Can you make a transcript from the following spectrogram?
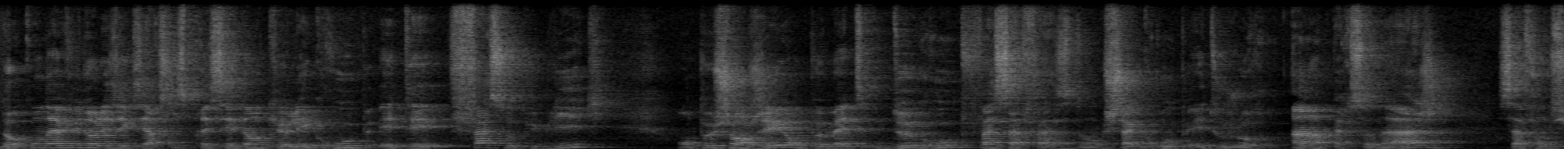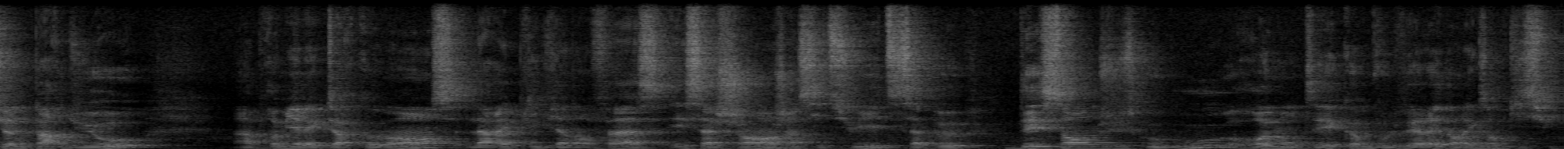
Donc on a vu dans les exercices précédents que les groupes étaient face au public. On peut changer, on peut mettre deux groupes face à face. Donc chaque groupe est toujours un personnage. Ça fonctionne par duo. Un premier lecteur commence, la réplique vient d'en face et ça change, ainsi de suite. Ça peut descendre jusqu'au bout, remonter, comme vous le verrez dans l'exemple qui suit.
